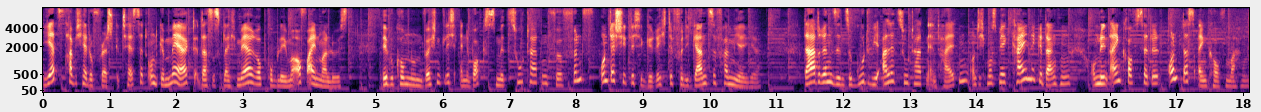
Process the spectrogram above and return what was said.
Jetzt habe ich HelloFresh getestet und gemerkt, dass es gleich mehrere Probleme auf einmal löst. Wir bekommen nun wöchentlich eine Box mit Zutaten für fünf unterschiedliche Gerichte für die ganze Familie. Da drin sind so gut wie alle Zutaten enthalten und ich muss mir keine Gedanken um den Einkaufszettel und das Einkaufen machen.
